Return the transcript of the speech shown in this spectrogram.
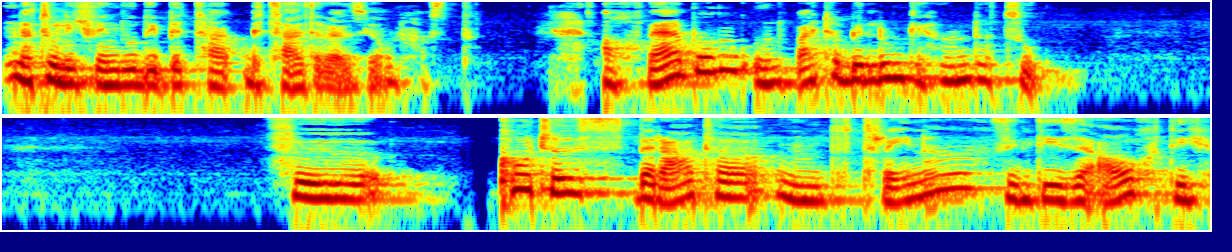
Natürlich, wenn du die bezahlte Version hast. Auch Werbung und Weiterbildung gehören dazu. Für Coaches, Berater und Trainer sind diese auch die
